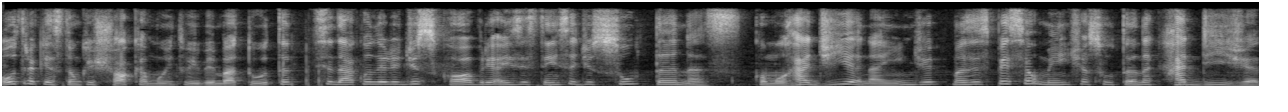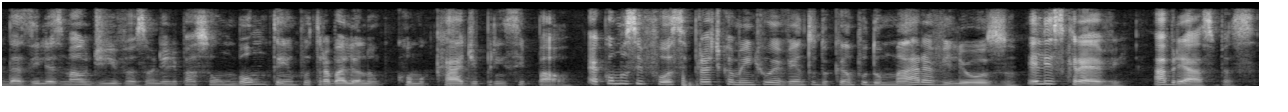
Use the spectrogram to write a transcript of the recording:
Outra questão que choca muito Ibn Battuta se dá quando ele descobre a existência de sultanas, como Radia na Índia, mas especialmente a sultana Khadija das Ilhas Maldivas, onde ele passou um bom tempo trabalhando como cade principal. É como se fosse praticamente um evento do campo do maravilhoso. Ele escreve, abre aspas,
